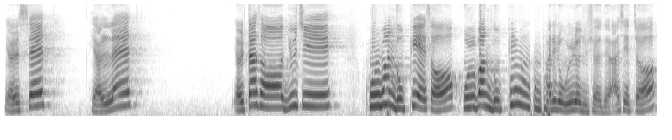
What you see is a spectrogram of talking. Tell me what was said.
열셋, 열넷, 열다섯, 유지. 골반 높이에서 골반 높이만큼 다리를 올려주셔야 돼요. 아시겠죠?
